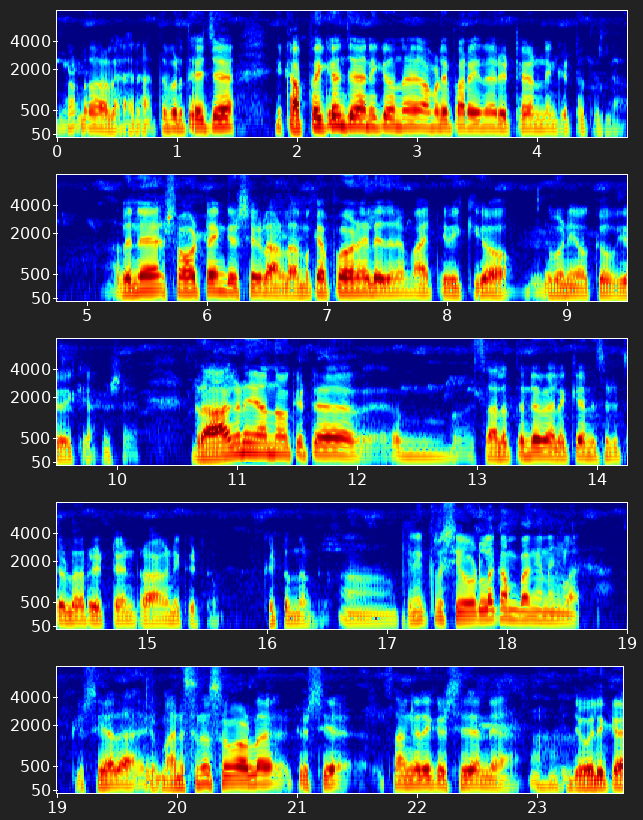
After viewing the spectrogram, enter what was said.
എന്നുള്ളതാണ്. അതിനകത്ത് പ്രത്യേകിച്ച് ഈ കപ്പയ്ക്കും ചേനയ്ക്കും ഒന്നും നമ്മൾ ഈ പറയുന്ന റിട്ടേണിനും കിട്ടത്തില്ല. അതിന് ഷോർട്ട് ടൈം കൃഷികളാണല്ലോ. നമുക്ക് എപ്പോൾ വേണേലും ഇതിനെ മാറ്റി വിൽക്കുകയോ വിപണിയോ ഒക്കെ ഉപയോഗിക്കാം. പക്ഷേ ഡ്രാഗൺ ഞാൻ നോക്കിയിട്ട് സ്ഥലത്തിന്റെ വിലയ്ക്ക് അനുസരിച്ചുള്ള റിട്ടേൺ ഡ്രാഗണ് കിട്ടും കിട്ടുന്നുണ്ട്. പിന്നെ കൃഷിയോടുള്ള കമ്പം എങ്ങനെ നിങ്ങളെ? കൃഷി അതാ മനസ്സിന് സുഖമുള്ള കൃഷി സംഗതി കൃഷി തന്നെയാണ് ജോലിക്ക്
